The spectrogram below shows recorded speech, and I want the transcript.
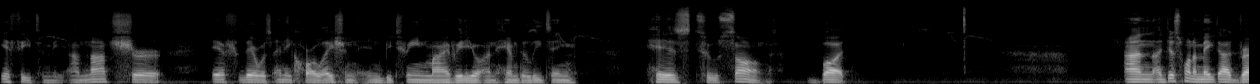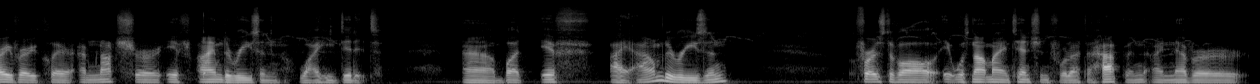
iffy to me. I'm not sure if there was any correlation in between my video and him deleting his two songs, but and I just want to make that very very clear. I'm not sure if I'm the reason why he did it, uh, but if I am the reason first of all, it was not my intention for that to happen. I never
